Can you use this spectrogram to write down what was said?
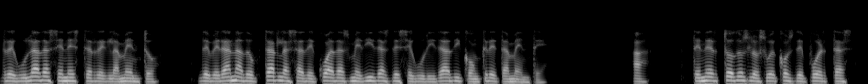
reguladas en este reglamento, deberán adoptar las adecuadas medidas de seguridad y concretamente. A. Tener todos los huecos de puertas,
